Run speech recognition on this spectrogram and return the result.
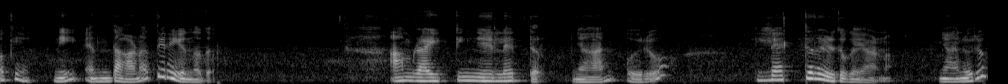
ഓക്കെ നീ എന്താണ് തിരയുന്നത്? I am writing a letter ഞാൻ ഒരു ലെറ്റർ എഴുതുകയാണ്. ഞാനൊരു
